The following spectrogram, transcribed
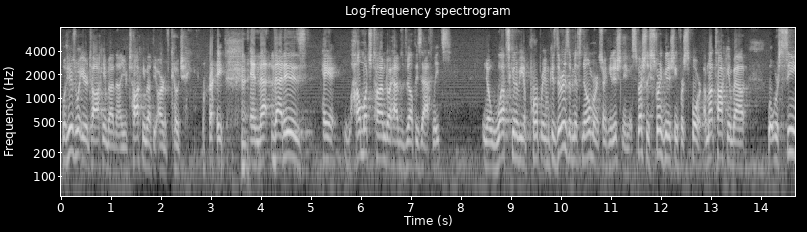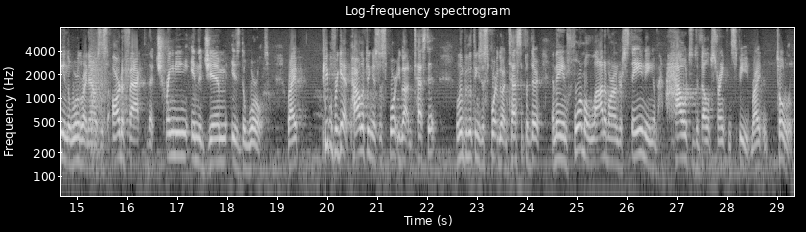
Well, here's what you're talking about now. You're talking about the art of coaching, right? and that that is, hey, how much time do I have to develop these athletes? You know, what's going to be appropriate? Because there is a misnomer in strength conditioning, especially strength conditioning for sport. I'm not talking about what we're seeing in the world right now is this artifact that training in the gym is the world, right? People forget powerlifting is a sport you go out and test it. Olympic lifting is a sport you go out and test it, but they're and they inform a lot of our understanding of how to develop strength and speed, right? Totally.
